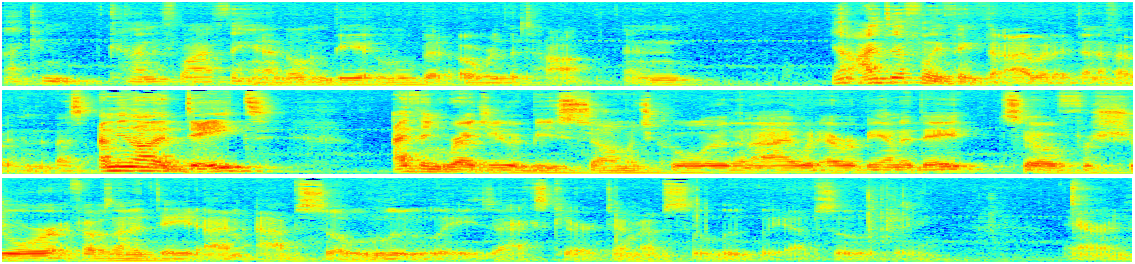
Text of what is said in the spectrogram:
I can kind of fly off the handle and be a little bit over the top, and yeah, I definitely think that I would identify with him the best. I mean, on a date, I think Reggie would be so much cooler than I would ever be on a date. So for sure, if I was on a date, I'm absolutely Zach's character. I'm absolutely, absolutely Aaron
